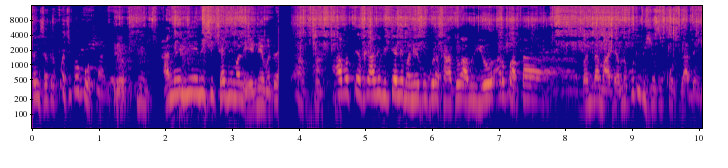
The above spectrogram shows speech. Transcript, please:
सही सत्र पछि पो घोषणा गर्यो हामीले नियमित शिक्षा नियमले हेर्ने भने त अब त्यस कारणले विद्यालय भनेको कुरा साँचो अब यो अर्को हप्ताभन्दा माथि हाम्रो कुनै विषयको कोर्स जाँदैन।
